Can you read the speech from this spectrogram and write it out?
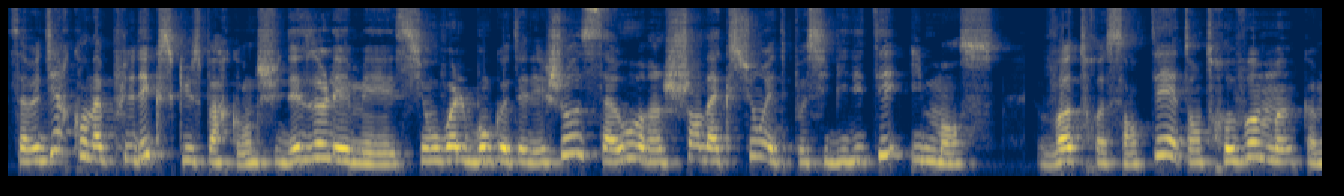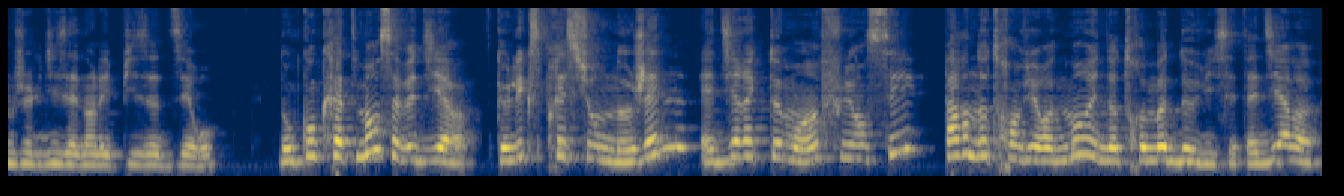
Ça veut dire qu'on n'a plus d'excuses par contre, je suis désolée, mais si on voit le bon côté des choses, ça ouvre un champ d'action et de possibilités immense. Votre santé est entre vos mains, comme je le disais dans l'épisode 0. Donc concrètement, ça veut dire que l'expression de nos gènes est directement influencée par notre environnement et notre mode de vie, c'est-à-dire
